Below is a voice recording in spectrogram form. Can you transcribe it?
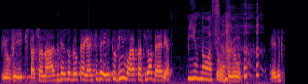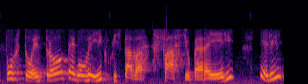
viu o veículo estacionado, resolveu pegar esse veículo e vir embora para Vila Velha. Minha nossa! Então um, ele portou, entrou, pegou o veículo que estava fácil para ele, ele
